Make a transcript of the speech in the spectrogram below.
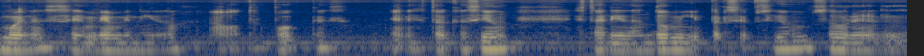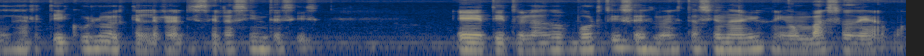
Buenas, sean bienvenidos a otro podcast. En esta ocasión estaré dando mi percepción sobre el artículo al que le realicé la síntesis, eh, titulado Vórtices no estacionarios en un vaso de agua.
